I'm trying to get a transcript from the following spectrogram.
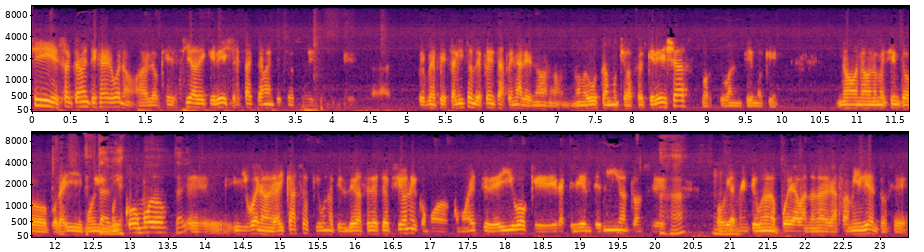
Sí, exactamente, Javier. Bueno, a lo que decía de querella, exactamente. Yo eh, me especializo en defensas penales, no, no, no me gusta mucho hacer querellas, porque bueno, entiendo que no no no me siento por ahí muy muy cómodo eh, y bueno hay casos que uno tiene, debe hacer excepciones como como este de Ivo que era cliente mío entonces obviamente uno no puede abandonar a la familia entonces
